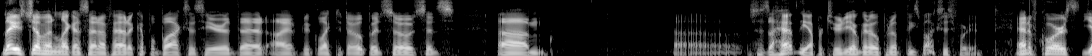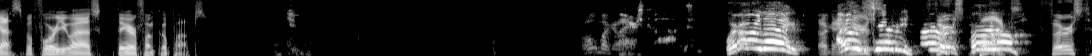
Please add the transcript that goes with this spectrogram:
ladies and gentlemen, like I said, I've had a couple boxes here that I've neglected to open. So since um, uh, since I have the opportunity, I'm going to open up these boxes for you. And of course, yes, before you ask, they are Funko Pops. Oh my God! Where are they? Okay, I don't see any. Hurry, first hurry box. up. First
